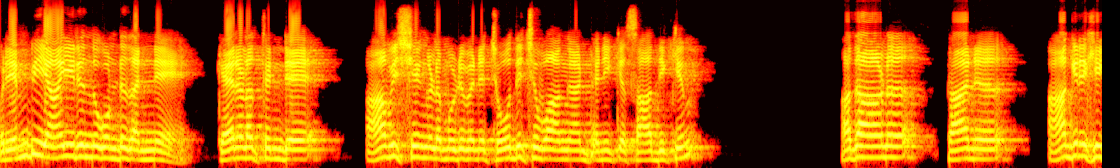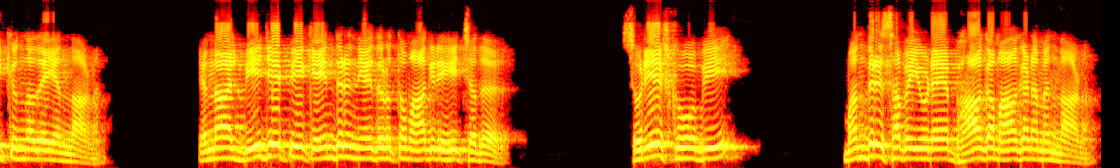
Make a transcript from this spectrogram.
ഒരു എം പി ആയിരുന്നു കൊണ്ട് തന്നെ കേരളത്തിന്റെ ആവശ്യങ്ങൾ മുഴുവൻ ചോദിച്ചു വാങ്ങാൻ തനിക്ക് സാധിക്കും. അതാണ് താൻ ആഗ്രഹിക്കുന്നത് എന്നാണ്. എന്നാൽ ബി ജെ പി കേന്ദ്ര നേതൃത്വം ആഗ്രഹിച്ചത് സുരേഷ് ഗോപി മന്ത്രിസഭയുടെ ഭാഗമാകണമെന്നാണ്.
